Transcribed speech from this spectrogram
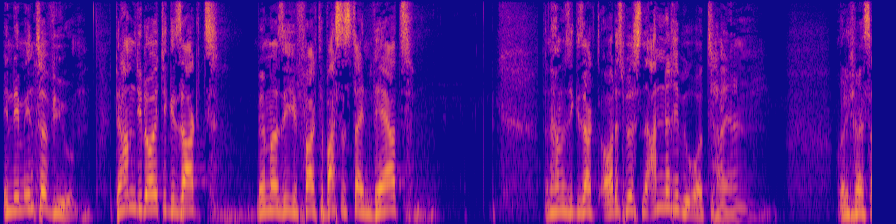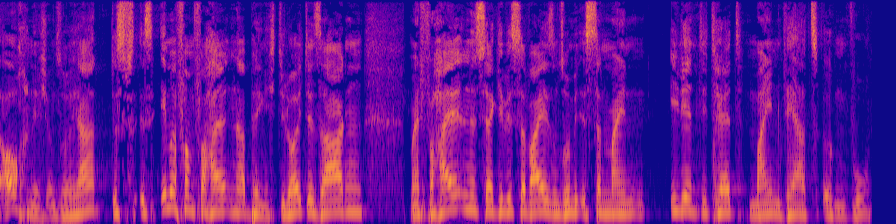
in dem Interview. Da haben die Leute gesagt, wenn man sie gefragt hat, was ist dein Wert? Dann haben sie gesagt, oh, das müssen andere beurteilen. Und ich weiß auch nicht. Und so, ja, das ist immer vom Verhalten abhängig. Die Leute sagen, mein Verhalten ist ja gewisserweise und somit ist dann meine Identität mein Wert irgendwo.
